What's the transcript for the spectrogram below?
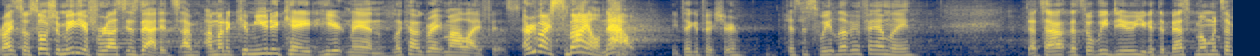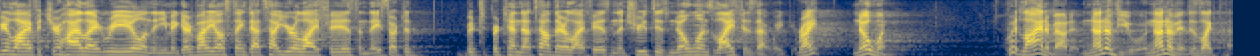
Right? So, social media for us is that. It's, I'm, I'm going to communicate here. Man, look how great my life is. Everybody smile now. You take a picture. Just a sweet, loving family. That's how that's what we do. You get the best moments of your life, it's your highlight reel, and then you make everybody else think that's how your life is, and they start to pretend that's how their life is. And the truth is, no one's life is that way, right? No one. Quit lying about it. None of you, none of it is like that.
